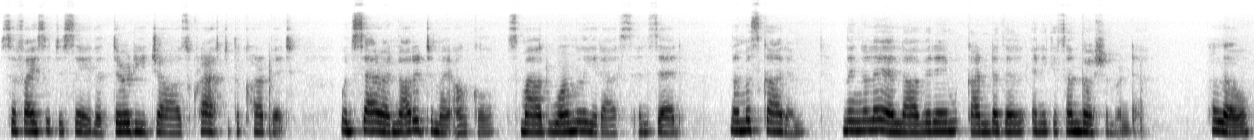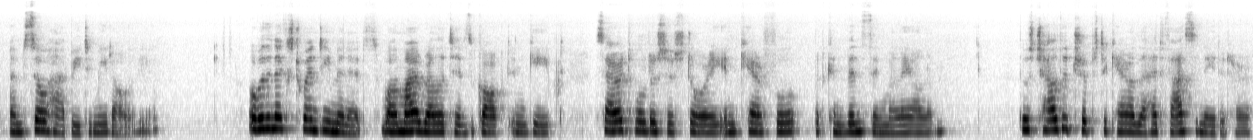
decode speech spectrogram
Suffice it to say that thirty jaws crashed to the carpet when Sarah nodded to my uncle, smiled warmly at us, and said, Namaskaram, നിങ്ങളെ എല്ലാവരെയും കണ്ടതിൽ എനിക്ക് സന്തോഷമുണ്ട്. Hello, I'm so happy to meet all of you. Over the next twenty minutes, while my relatives gawked and gaped, Sarah told us her story in careful but convincing Malayalam. Those childhood trips to Kerala had fascinated her,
